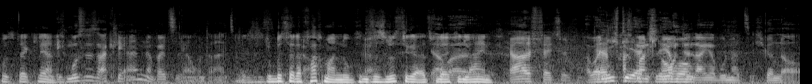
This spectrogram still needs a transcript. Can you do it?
musst du erklären. Ich muss es erklären, weil es sehr unterhaltsam ist. Du bist ja der Fachmann, du findest es lustiger als Ja, vielleicht die aber- Laien. Ja, das stellt sich. Aber der nicht die Fachmann staunt, Erklärung. Der Laie wundert sich. Genau.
